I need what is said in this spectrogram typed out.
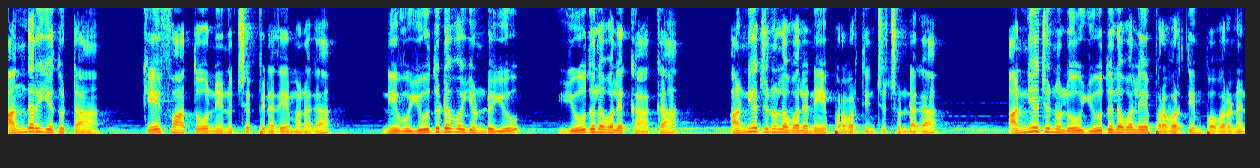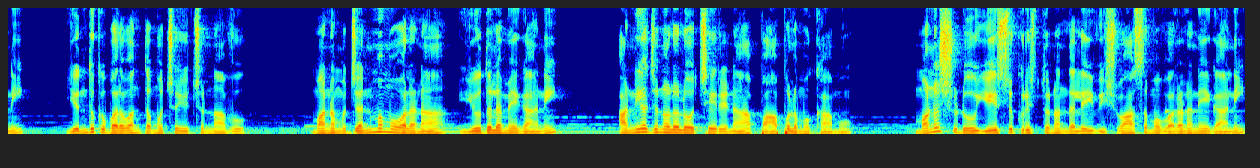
అందరి ఎదుట కేఫాతో నేను చెప్పినదేమనగా నీవు యూదుడవయుండుయు యూదుల వలె కాక అన్యజనుల వలనే ప్రవర్తించుచుండగా అన్యజనులు యూదుల వలె ప్రవర్తింపవలనని ఎందుకు బలవంతము చేయుచున్నావు? మనము జన్మము వలన యూదులమే గాని అన్యజనులలో చేరిన పాపులము కాము. మనుష్యుడు యేసుక్రీస్తునందలి విశ్వాసము వలననే గాని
